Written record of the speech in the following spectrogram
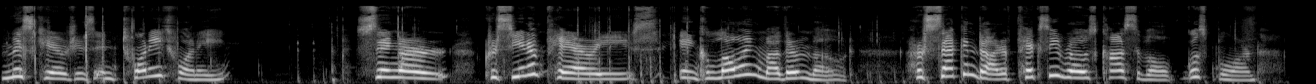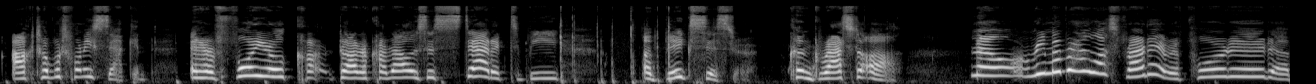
miscarriages in 2020, singer Christina Perri's in glowing mother mode. Her second daughter, Pixie Rose Constable, was born October 22nd, and her four year old car- daughter, Carmel, is ecstatic to be a big sister. Congrats to all. Now, remember how last Friday I reported uh,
